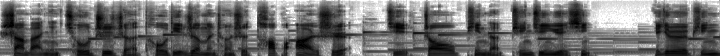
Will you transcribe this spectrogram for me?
上半年求职者投递热门城市 TOP 二十及招聘的平均月薪，也就是平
